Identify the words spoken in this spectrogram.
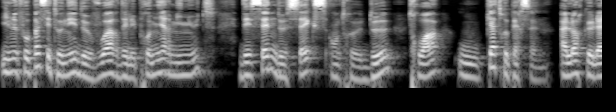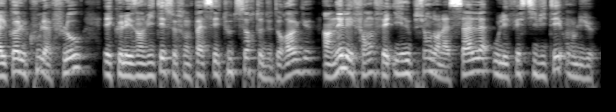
il ne faut pas s'étonner de voir dès les premières minutes des scènes de sexe entre deux, trois ou quatre personnes. Alors que l'alcool coule à flot et que les invités se font passer toutes sortes de drogues, un éléphant fait irruption dans la salle où les festivités ont lieu.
